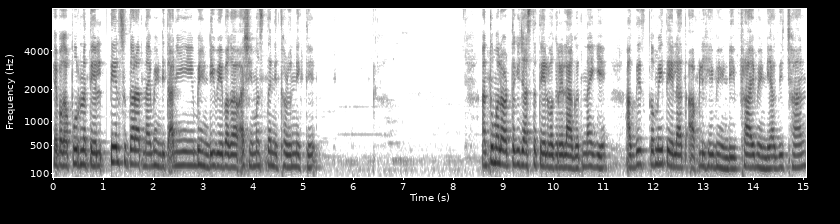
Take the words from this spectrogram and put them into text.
हे बघा पूर्ण तेल तेलसुद्धा राहत नाही भेंडीत आणि भेंडी वे बघा अशी मस्त निथळून निघते. आणि तुम्हाला वाटतं की जास्त तेल वगैरे लागत नाही आहे अगदीच कमी तेलात आपली ही भेंडी फ्राय भेंडी अगदी छान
